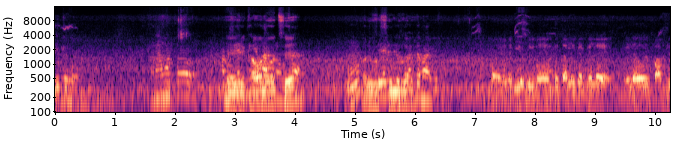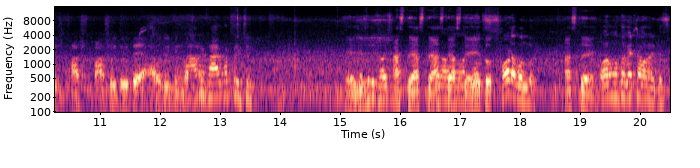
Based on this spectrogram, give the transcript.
এই তো করেন। মানে আমার তো এই যে খাওয়ানো হচ্ছে। আর খুব সুন্দর করে আমি তো fire করব। ভাই এটা কিছুই না? এমপি তালিকা গেলে এটা ওই পাবলিশ পাস পাস হইতে হইতে আরও দুই তিন মাস আমি ফায়ার করতে ইচ্ছুক। আস্তে আস্তে আস্তে আস্তে এই তো ছটা বলল। আস্তে। ওর মতো ব্যাটটা বানাইতেছে।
